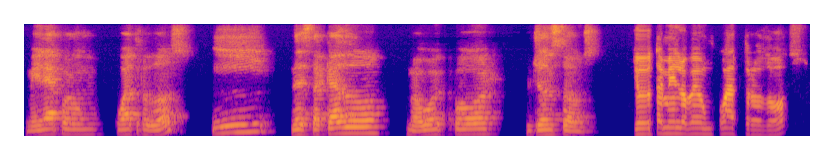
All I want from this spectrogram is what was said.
me iré por un 4-2 y destacado me voy por John Stones. Yo también lo veo un 4-2.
